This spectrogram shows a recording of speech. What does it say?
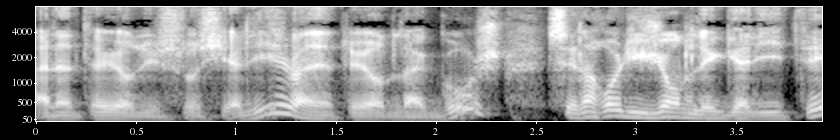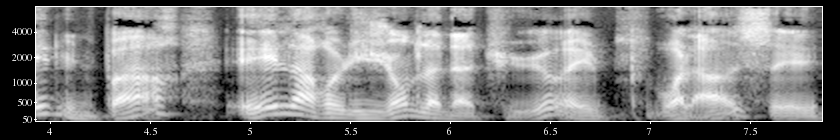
à l'intérieur du socialisme, à l'intérieur de la gauche, c'est la religion de l'égalité d'une part et la religion de la nature. Et voilà, c'est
